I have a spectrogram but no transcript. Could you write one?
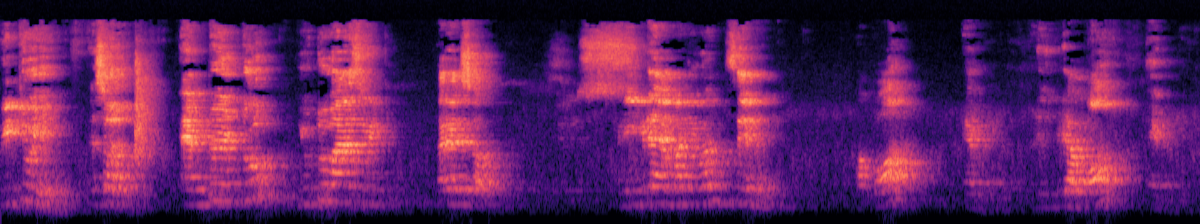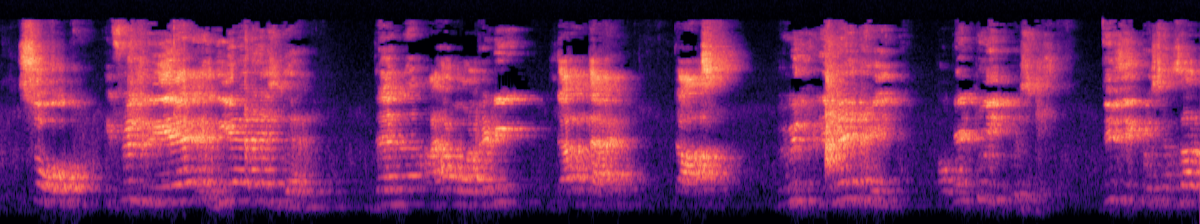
v2 आहे सॉरी m2 into u2 minus v2 अरे सो आणि इकडे m1 u1 सेम upon m2 इकडे upon m2 so if we rea- rearrange them then I have already done that task we will remain with okay two equations these equations are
